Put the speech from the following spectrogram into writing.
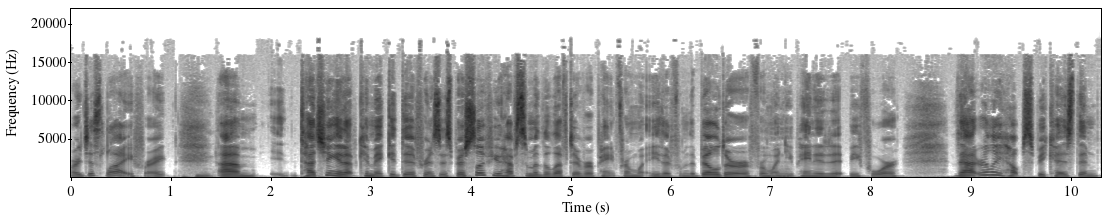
Or just life, right? Mm-hmm. Um, touching it up can make a difference, especially if you have some of the leftover paint from what- either from the builder or from when Mm-hmm. you painted it before. That really helps because then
